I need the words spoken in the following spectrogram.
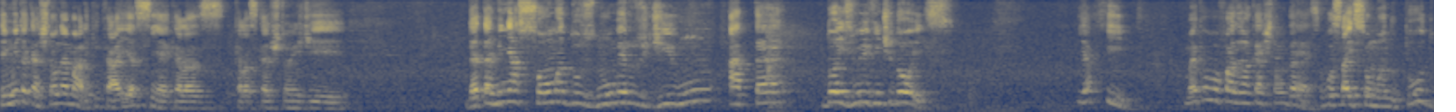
Tem muita questão, né, Mário, que cai assim, aquelas, aquelas questões de. Determine a soma dos números de 1 até 2022. E aí? Como é que eu vou fazer uma questão dessa? Eu vou sair somando tudo?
